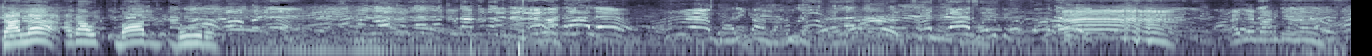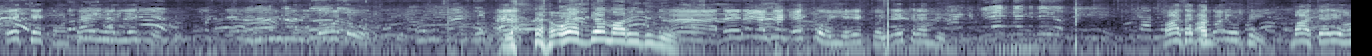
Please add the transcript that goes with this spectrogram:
चाल अगा मार दूर। अजय मार के एक कौन पहली बार एक दो दो। ओ एक दे मारी नहीं नहीं अजय एक को ही है एक को ही एक रन दी बात अजय कौन उठी? बात तेरी हो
